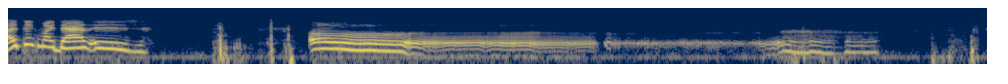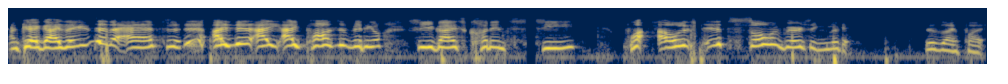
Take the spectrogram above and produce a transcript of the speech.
I think my dad is. Oh. Okay, guys, I did the answer. I did. I I paused the video so you guys couldn't see. What? I it's so embarrassing. Look, at this is I put.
